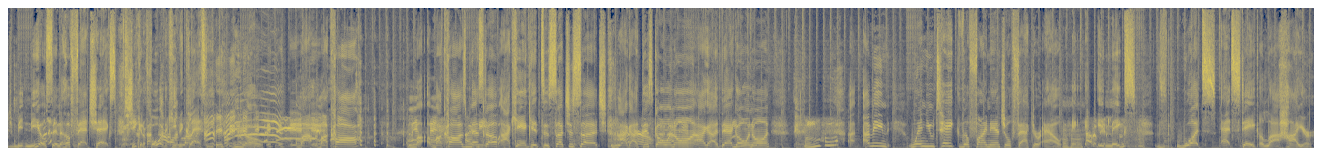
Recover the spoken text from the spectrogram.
Ne-Yo sending her fat checks. She can afford to keep it classy." You know, my my car my, my car's messed up. I can't get to such and such. I got this going on. I got that going mm-hmm. on. Mm-hmm. I, I mean, when you take the financial factor out, mm-hmm. it, Out of it it. makes th- what's at stake a lot higher.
